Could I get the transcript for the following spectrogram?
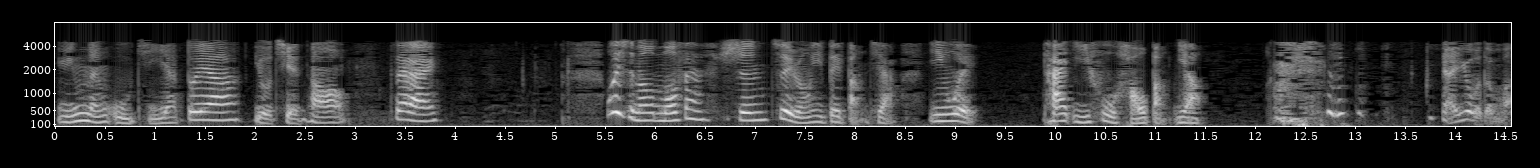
云门五级呀，对啊，有钱。好，再来，为什么模范生最容易被绑架？因为。他一副好榜样，哎呦我的妈！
